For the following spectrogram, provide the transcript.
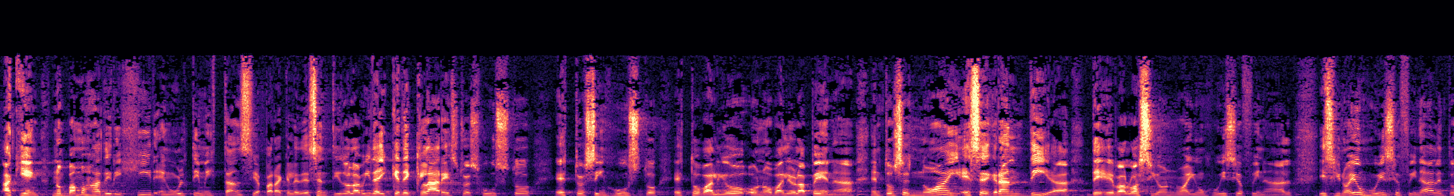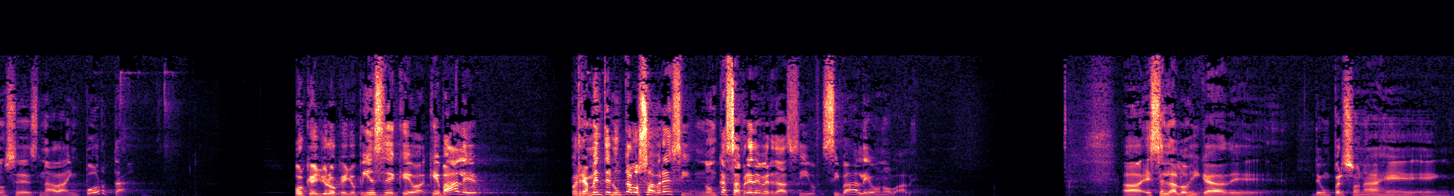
a quien nos vamos a dirigir en última instancia para que le dé sentido a la vida y que declare esto es justo, esto es injusto, esto valió o no valió la pena, entonces no hay ese gran día de evaluación, no hay un juicio final. Y si no hay un juicio final, entonces nada importa. Porque yo, lo que yo piense que vale, pues realmente nunca lo sabré, si, nunca sabré de verdad si, si vale o no vale. Ah, esa es la lógica de, de, un personaje en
